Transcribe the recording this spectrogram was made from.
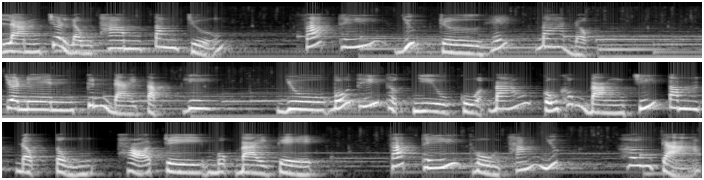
làm cho lòng tham tăng trưởng, pháp thí dứt trừ hết ba độc. Cho nên kinh đại tập ghi, dù bố thí thật nhiều của báo cũng không bằng trí tâm độc tụng họ trì một bài kệ pháp thí thù thắng nhất, hơn cả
